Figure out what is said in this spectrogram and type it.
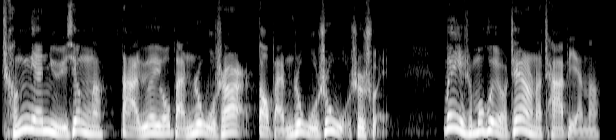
成年女性呢，大约有百分之五十二到百分之五十五是水。为什么会有这样的差别呢？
